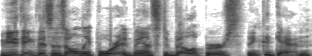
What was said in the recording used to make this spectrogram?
If you think this is only for advanced developers, think again.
